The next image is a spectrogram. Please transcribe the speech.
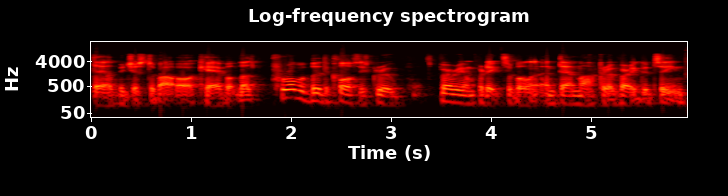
they'll be just about okay. But that's probably the closest group. It's very unpredictable, and Denmark are a very good team.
